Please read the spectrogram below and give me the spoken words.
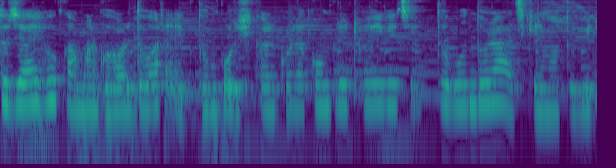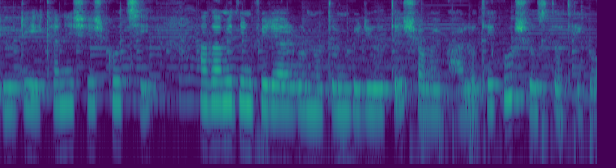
তো যাই হোক, আমার ঘর দোয়ার একদম পরিষ্কার করা কমপ্লিট হয়ে গেছে। তো বন্ধুরা, আজকের মতো ভিডিওটি এখানে শেষ করছি। আগামী দিন ফিরে আসব নতুন ভিডিওতে। সবাই ভালো থেকো, সুস্থ থেকো।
